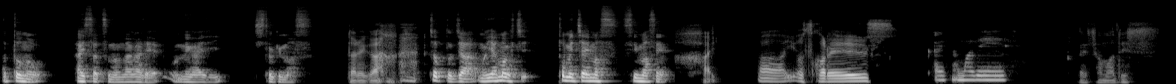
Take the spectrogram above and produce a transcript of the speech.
後の挨拶の流れお願いしときます。誰が？ちょっとじゃあ、もう山口、止めちゃいます。すいません。はい。はい、お疲れです。お疲れ様です。お疲れ様です。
